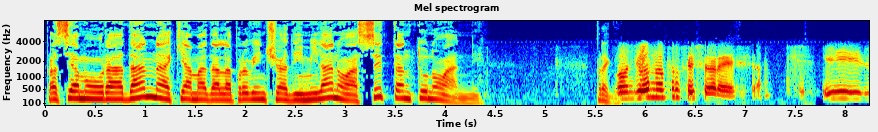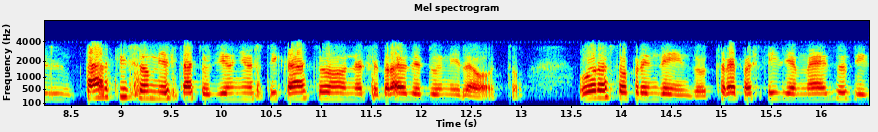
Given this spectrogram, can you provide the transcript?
Passiamo ora ad Anna, chiama dalla provincia di Milano, ha 71 anni. Prego. Buongiorno professoressa. Il Parkinson mi è stato diagnosticato nel febbraio del 2008. Ora sto prendendo tre pastiglie e mezzo di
